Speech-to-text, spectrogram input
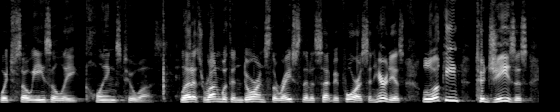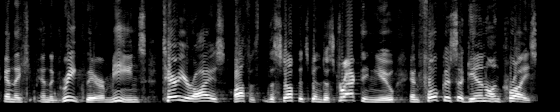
which so easily clings to us let us run with endurance the race that is set before us. And here it is looking to Jesus. And the, and the Greek there means tear your eyes off of the stuff that's been distracting you and focus again on Christ.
